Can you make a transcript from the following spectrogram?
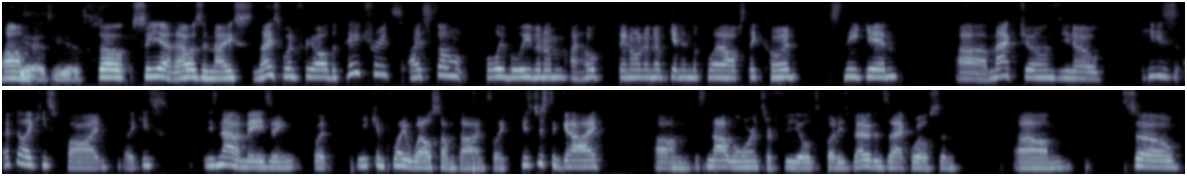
Um, he is, he is. So, so yeah, that was a nice, nice win for y'all. The Patriots, I still don't fully believe in them. I hope they don't end up getting in the playoffs. They could sneak in. Uh, Mac Jones, you know, he's. I feel like he's fine. Like he's, he's not amazing, but he can play well sometimes. Like he's just a guy. Um, he's not Lawrence or Fields, but he's better than Zach Wilson. Um, so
